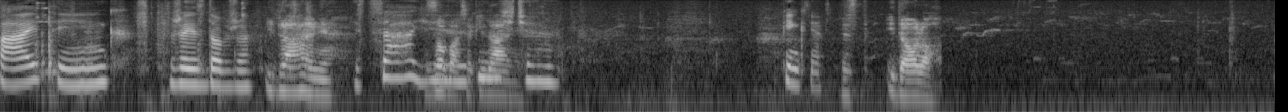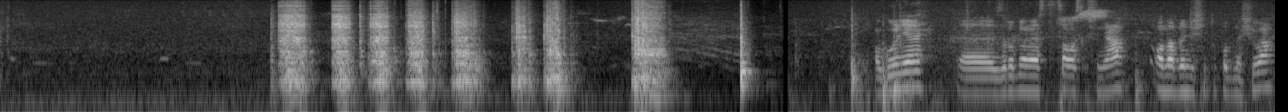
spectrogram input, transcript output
I think, że jest dobrze. Idealnie. Jest zajebiście. Zobacz, jak idealnie. Pięknie. Jest ideolo. Ogólnie e, zrobiona jest cała skrzynia. Ona będzie się tu podnosiła.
